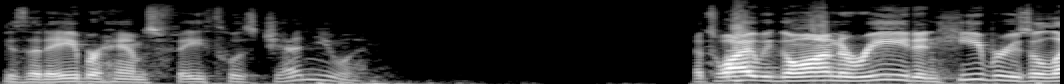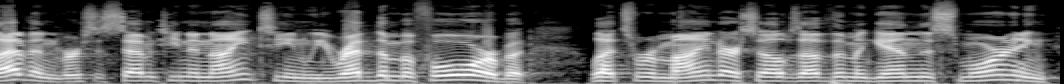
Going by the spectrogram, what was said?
is that Abraham's faith was genuine. That's why we go on to read in Hebrews 11, verses 17 and 19. We read them before, but let's remind ourselves of them again this morning.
